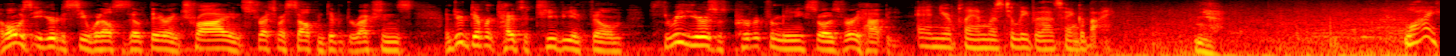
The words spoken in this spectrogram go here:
I'm always eager to see what else is out there and try and stretch myself in different directions and do different types of TV and film. Three years was perfect for me, so I was very happy. And your plan was to leave without saying goodbye. Yeah. Why?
